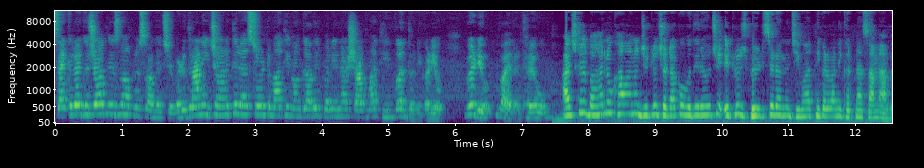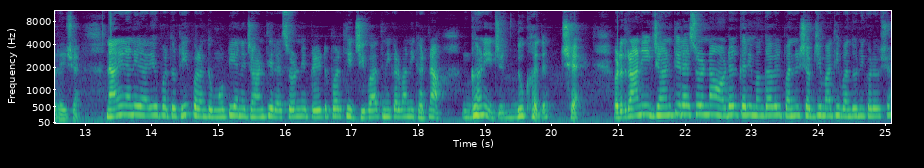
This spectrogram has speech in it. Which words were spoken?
સેક્યુલર ગુજરાત ન્યૂઝમાં આપનું સ્વાગત છે. વડોદરાની એક જાણીતી રેસ્ટોરન્ટમાંથી મંગાવેલ પનીરના શાકમાંથી વાંધો નીકળ્યો. વીડિયો વાયરલ થયો. આજકાલ બહારનું ખાવાનો જેટલો ચટાકો વધી રહ્યો છે, એટલું જ ભેળસેળ અને જીવાત નીકળવાની ઘટના સામે આવી રહી છે. નાની નાની લારીઓ પર તો ઠીક, પરંતુ મોટી અને જાણતી રેસ્ટોરન્ટની પ્લેટ પરથી જીવાત નીકળવાની ઘટના ઘણી જ દુઃખદ છે. વડોદરાની એક જાણીતી રેસ્ટોરન્ટના ઓર્ડર કરી મંગાવેલ પનીર સબ્જીમાંથી બંધો નીકળ્યો છે.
